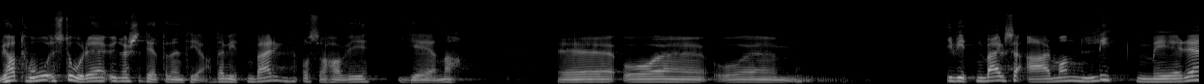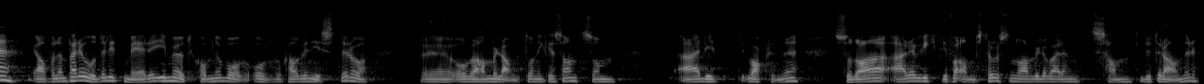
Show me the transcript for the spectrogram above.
Vi har to store universitet på den tida. Det er Wittenberg, og så har vi Jena. Eh, og, og i Wittenberg så er man litt mer iallfall en periode, litt mer imøtekommende overfor kalvinister og, eh, han Melanchthon, ikke sant, som er litt vaklende. Så da er det viktig for Amstrol, som nå ville være en sann lutheraner,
